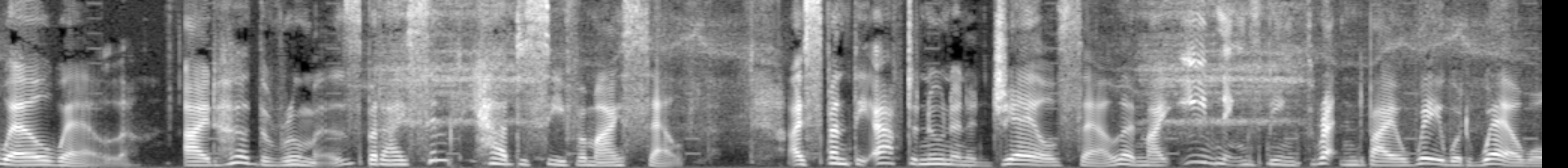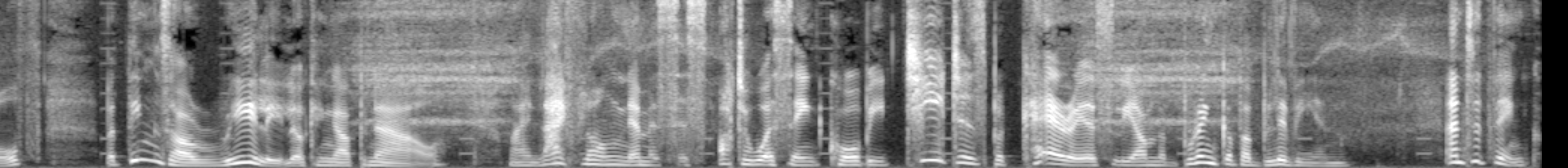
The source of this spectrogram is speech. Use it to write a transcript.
Well, well. I'd heard the rumors, but I simply had to see for myself. I spent the afternoon in a jail cell and my evenings being threatened by a wayward werewolf, but things are really looking up now. My lifelong nemesis, Ottawa St. Corby, teeters precariously on the brink of oblivion. And to think,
